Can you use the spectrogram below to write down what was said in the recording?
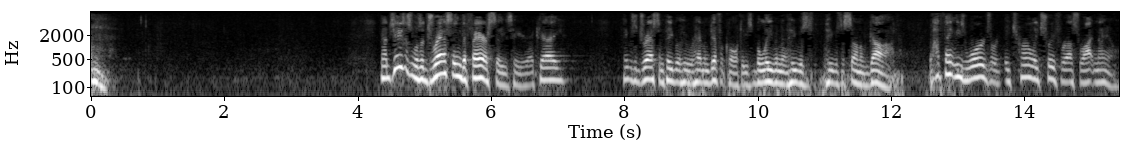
now Jesus was addressing the Pharisees here, okay? He was addressing people who were having difficulties believing that he was he was the Son of God. But I think these words are eternally true for us right now.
